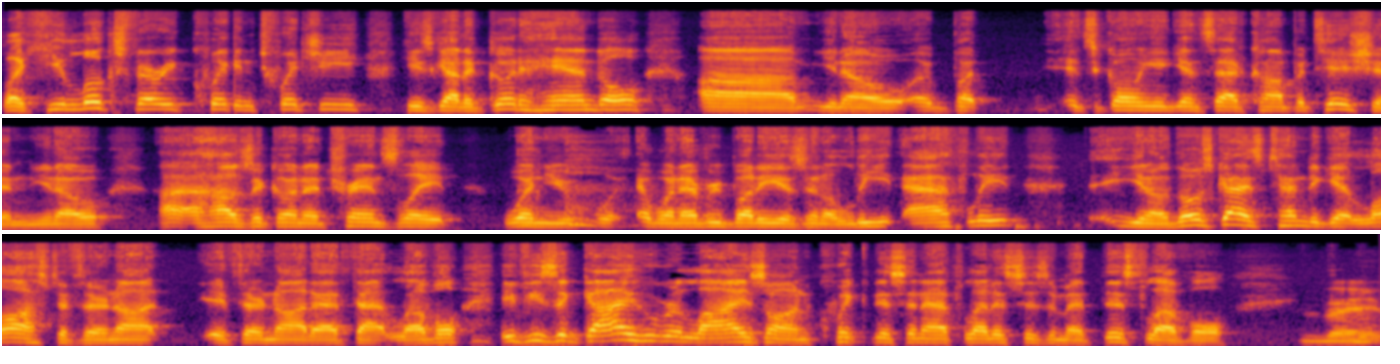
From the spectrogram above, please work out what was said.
like he looks very quick and twitchy he's got a good handle um, you know uh, but it's going against that competition you know uh, how's it going to translate when you when everybody is an elite athlete you know those guys tend to get lost if they're not if they're not at that level if he's a guy who relies on quickness and athleticism at this level right.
